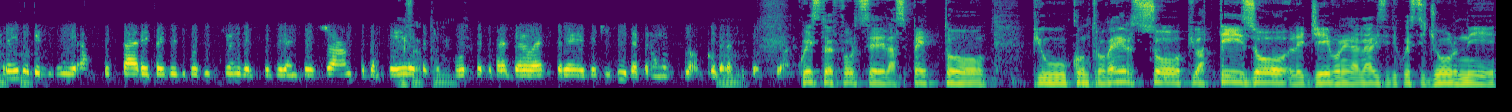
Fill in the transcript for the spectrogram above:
Credo che bisognerà aspettare prese di posizione del Presidente Trump davvero perché forse potrebbero essere decisive per uno sblocco della situazione. Questo è forse l'aspetto più controverso, più atteso. Leggevo nell'analisi di questi giorni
